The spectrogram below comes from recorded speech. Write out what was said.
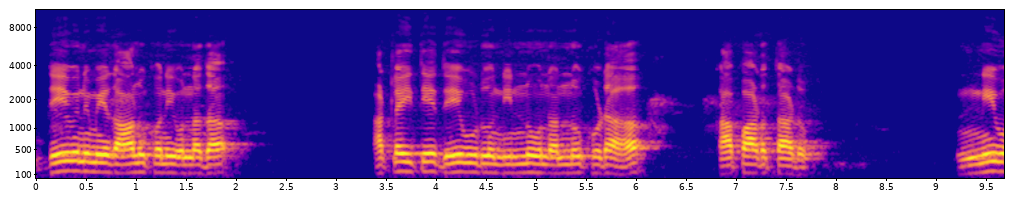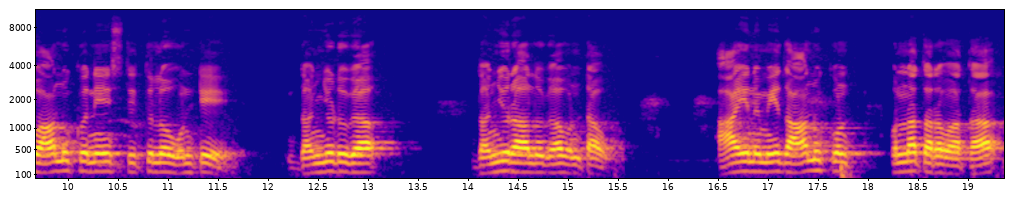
దేవుని మీద ఆనుకొని ఉన్నదా? అట్లయితే దేవుడు నిన్ను నన్ను కూడా కాపాడుతాడు. నీవు ఆనుకునే స్థితిలో ఉంటే ధన్యుడుగా ధన్యురాలుగా ఉంటావు. ఆయన మీద ఆనుకున్న తర్వాత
